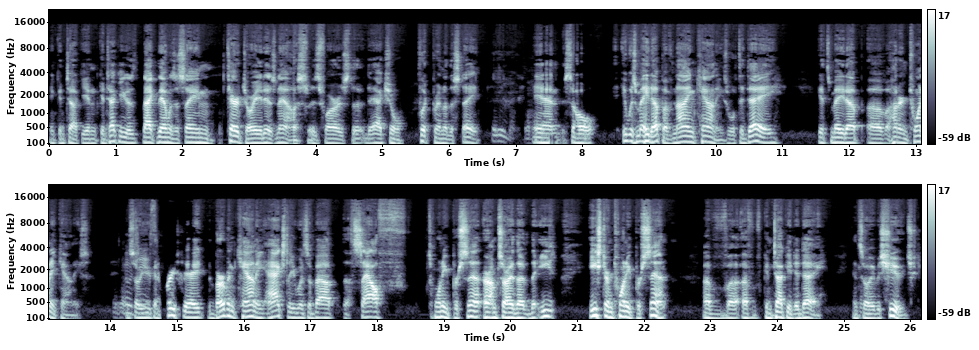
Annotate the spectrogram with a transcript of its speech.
in Kentucky, and Kentucky was back then was the same territory it is now as, as far as the, the actual footprint of the state. And so it was made up of nine counties. Well, today it's made up of 120 counties. Oh, so geez. you can appreciate the Bourbon County actually was about the south 20%, or I'm sorry, the, the east, eastern 20% of, uh, of Kentucky today. And so it was huge.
